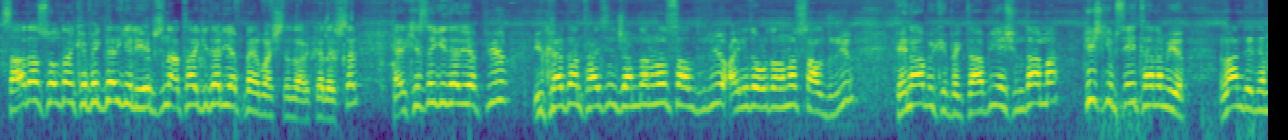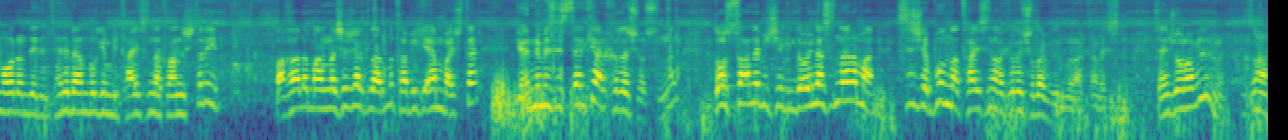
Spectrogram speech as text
Sağdan soldan köpekler geliyor. Hepsini atar gider yapmaya başladı arkadaşlar. Herkes de gider yapıyor. Yukarıdan Tyson camdan ona saldırıyor. Ayı da oradan ona saldırıyor. Fena bir köpek daha bir yaşında ama hiç kimseyi tanımıyor. Lan dedim oğlum dedim seni ben bugün bir Tyson'la tanıştırayım. Bakalım anlaşacaklar mı? Tabii ki en başta gönlümüz ister ki arkadaş olsunlar. Dostane bir şekilde oynasınlar ama sizce bununla Tyson arkadaş olabilir mi arkadaşlar? Sence olabilir mi? Zor.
